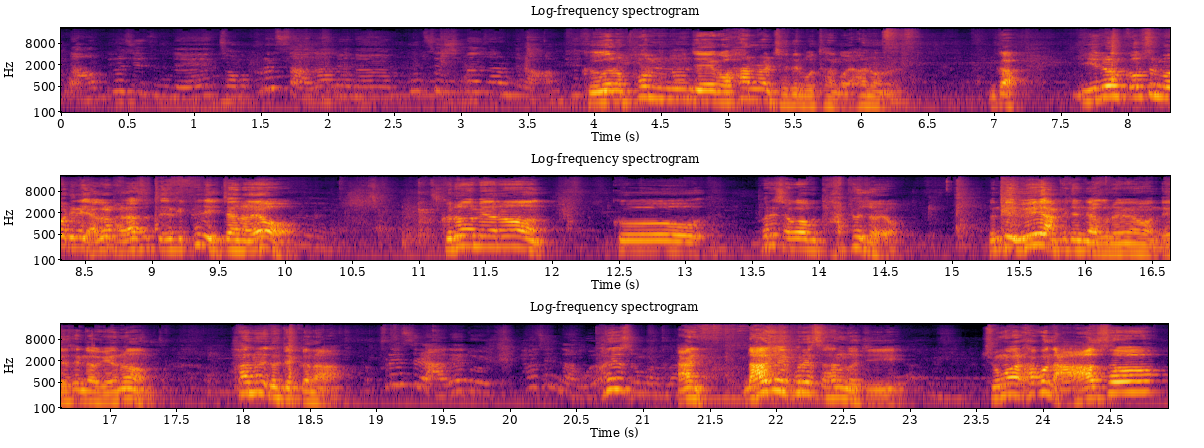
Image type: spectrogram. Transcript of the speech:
근데 안 펴지던데 저거 프레스 안 하면은 폼세 심한 사람들은 안 펴지. 그거는 펌제고 한원을 제대로 못한 거예요 한원을. 그러니까 이런 껍슬머리가 약을 발랐을 때 이렇게 펴져 있잖아요. 네. 그러면은 그 프레스 작업하면 다 펴져요. 근데 왜 안 펴졌냐 그러면 내 생각에는 하늘이 덜 됐거나 프레스를 안 해도 펴진다고요? 프레스 그런 건가요? 아니 나중에 프레스 하는 거지. 중화를 하고 나서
